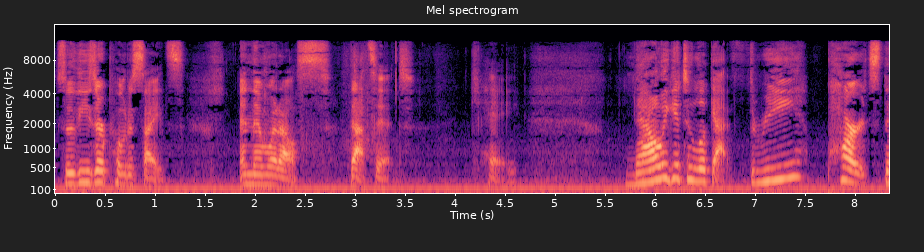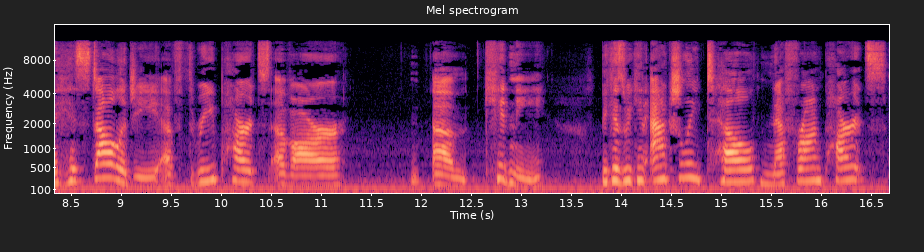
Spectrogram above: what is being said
So these are podocytes. And then what else? That's it. Okay. Now we get to look at three parts, the histology of three parts of our um, kidney, because we can actually tell nephron parts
